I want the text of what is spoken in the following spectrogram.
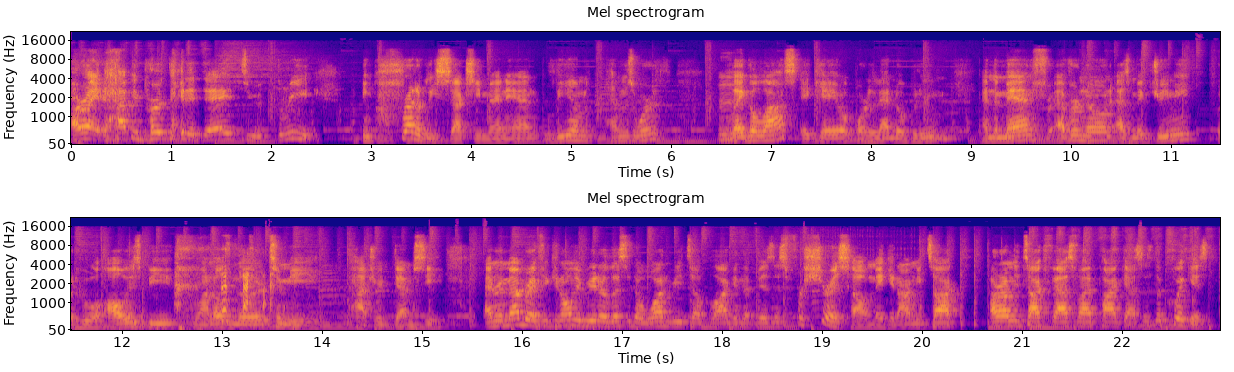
All right, happy birthday today to three incredibly sexy men and Liam Hemsworth. Mm. Legolas, aka Orlando Bloom, and the man forever known as McDreamy, but who will always be Ronald Miller to me, Patrick Dempsey. And remember, if you can only read or listen to one retail blog in the business, for sure as hell, make it OmniTalk. Our OmniTalk Fast Five podcast is the quickest,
